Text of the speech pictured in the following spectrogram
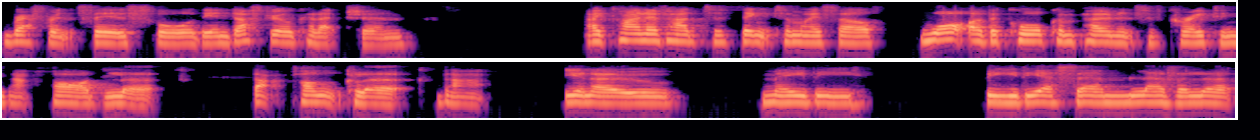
references for the industrial collection, I kind of had to think to myself, what are the core components of creating that hard look, that punk look, that, you know, maybe BDSM leather look,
